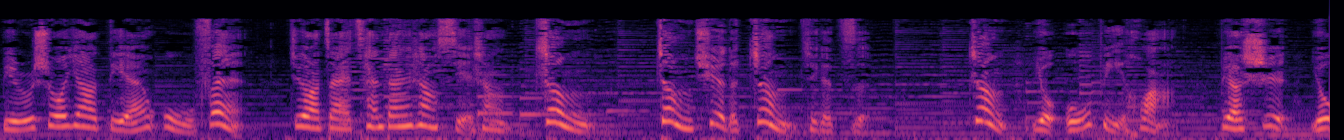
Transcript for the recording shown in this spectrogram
比如说要点五份，就要在餐单上写上“正”，正确的“正”这个字，“正”有五笔画，表示有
